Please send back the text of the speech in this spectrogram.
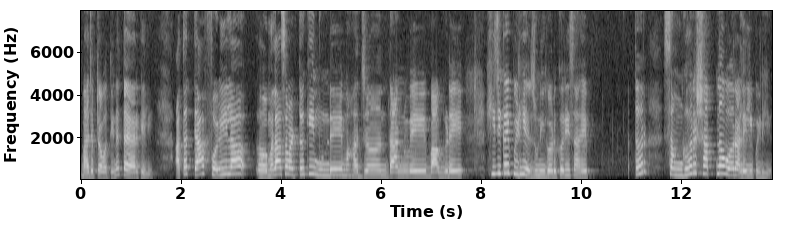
भाजपच्या वतीने तयार केली. आता त्या फळीला मला असं वाटतं की मुंडे महाजन दानवे बागडे ही जी काही पिढी आहे जुनी गडकरी साहेब तर संघर्षातनं वर आलेली पिढी आहे.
